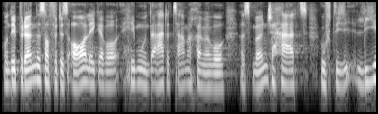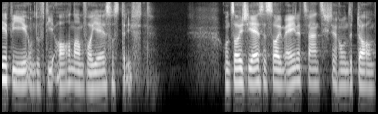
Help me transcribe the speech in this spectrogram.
Und ich brenne so für das Anliegen, wo Himmel und Erde zusammenkommen, wo ein Menschenherz auf die Liebe und auf die Annahme von Jesus trifft. Und so ist Jesus so im 21. Jahrhundert da und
